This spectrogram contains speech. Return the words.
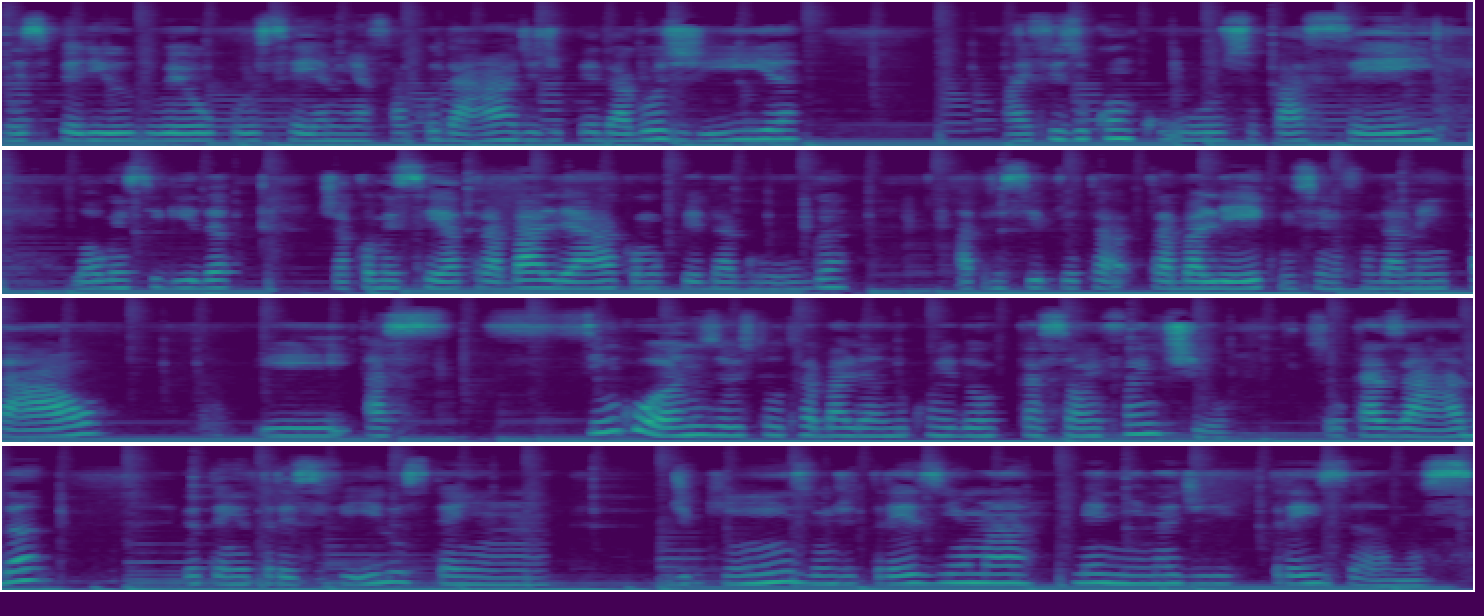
Nesse período eu cursei a minha faculdade de pedagogia. Aí fiz o concurso, passei. Logo em seguida já comecei a trabalhar como pedagoga. A princípio eu tra trabalhei com ensino fundamental e as cinco anos eu estou trabalhando com educação infantil. Sou casada, eu tenho três filhos, tenho um, de 15, um de 13 e uma menina de 3 anos.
